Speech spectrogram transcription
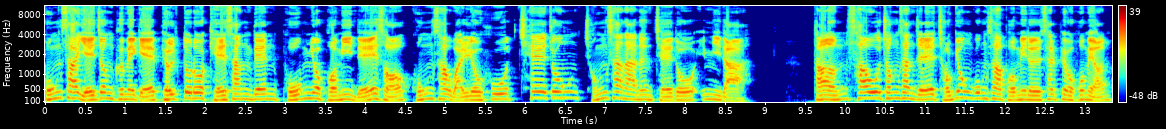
공사 예정 금액에 별도로 계상된 보험료 범위 내에서 공사 완료 후 최종 정산하는 제도입니다. 다음 사후 정산제의 적용 공사 범위를 살펴보면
